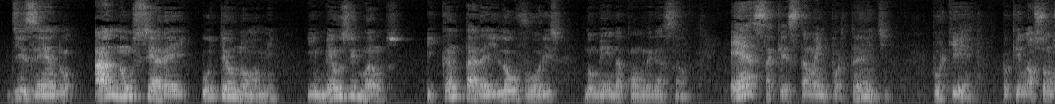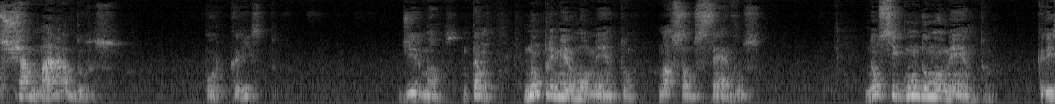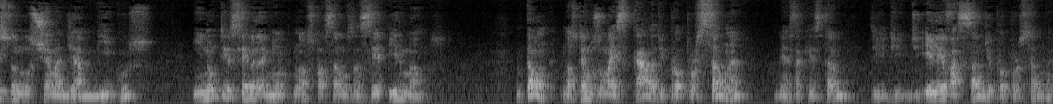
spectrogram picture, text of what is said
dizendo: Anunciarei o teu nome e meus irmãos, e cantarei louvores no meio da congregação. Essa questão é importante, por quê? Porque nós somos chamados por Cristo de irmãos. Então, num primeiro momento, nós somos servos, num segundo momento, Cristo nos chama de amigos. E num terceiro elemento, nós passamos a ser irmãos. Então, nós temos uma escala de proporção né, dessa questão, de, de, de elevação de proporção. Né?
